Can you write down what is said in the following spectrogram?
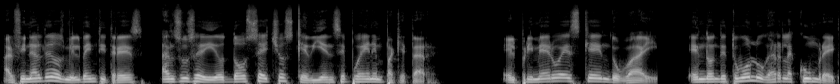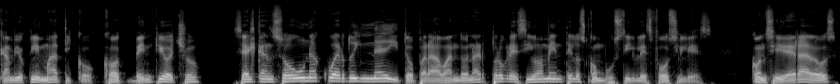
Al final de 2023 han sucedido dos hechos que bien se pueden empaquetar. El primero es que en Dubái, en donde tuvo lugar la cumbre de cambio climático COP28, se alcanzó un acuerdo inédito para abandonar progresivamente los combustibles fósiles, considerados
